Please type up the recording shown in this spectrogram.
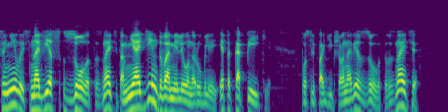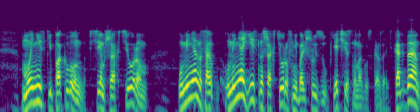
ценилось на вес золота. Знаете, там не один-два миллиона рублей, это копейки после погибшего, а на вес золота. Вы знаете, мой низкий поклон всем шахтерам. У меня, на, у меня есть на шахтеров небольшой зуб, я честно могу сказать. Когда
